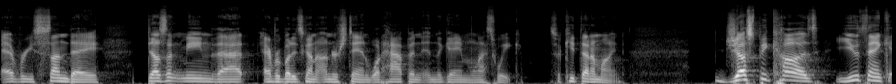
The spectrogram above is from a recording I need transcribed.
every Sunday doesn't mean that everybody's going to understand what happened in the game last week. So keep that in mind. Just because you think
